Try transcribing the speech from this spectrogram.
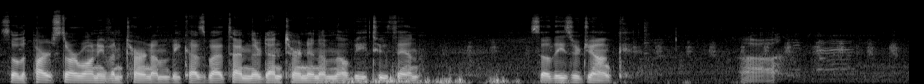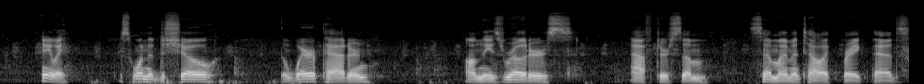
So the part store won't even turn them because by the time they're done turning them they'll be too thin. So these are junk. Uh, anyway, just wanted to show the wear pattern on these rotors after some semi-metallic brake pads.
